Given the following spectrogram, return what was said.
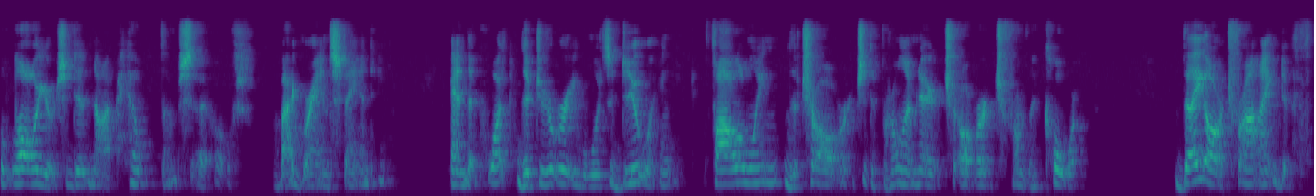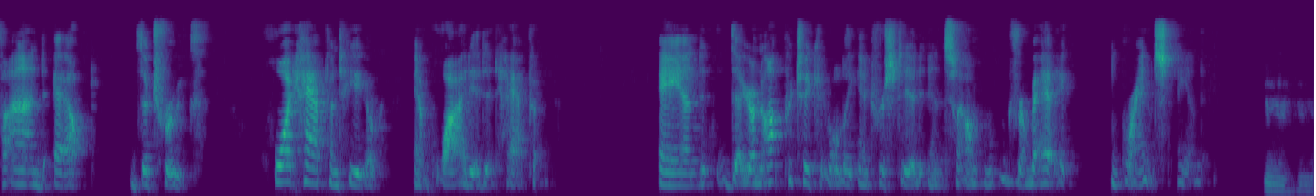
lawyers did not help themselves by grandstanding, and that what the jury was doing following the charge, the preliminary charge from the court, they are trying to find out the truth. What happened here and why did it happen? And they are not particularly interested in some dramatic grandstanding. Mm-hmm.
